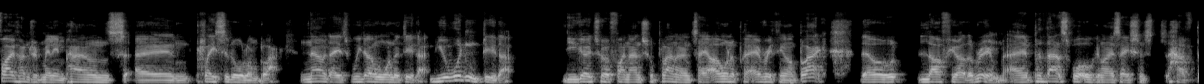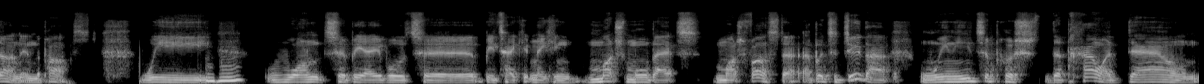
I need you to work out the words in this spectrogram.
500 million pounds, and place it all on black. Nowadays, we don't want to do that. You wouldn't do that you go to a financial planner and say, I want to put everything on black, they'll laugh you out of the room. Uh, but that's what organizations have done in the past. We mm-hmm. Want to be able to be taking making much more bets much faster. But to do that we need to push the power down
